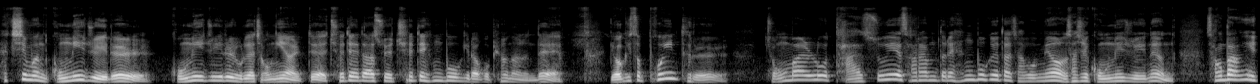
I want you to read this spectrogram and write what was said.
핵심은 공리주의를 공리주의를 우리가 정의할 때 최대 다수의 최대 행복이라고 표현하는데 여기서 포인트를 정말로 다수의 사람들의 행복에다 잡으면 사실 공리주의는 상당히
